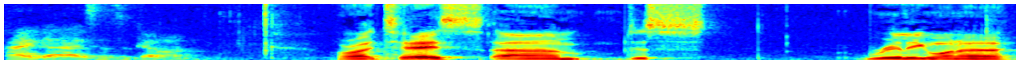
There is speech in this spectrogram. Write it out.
Hi guys, how's it going? All right, Taz. Um, just really want to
